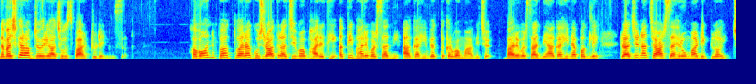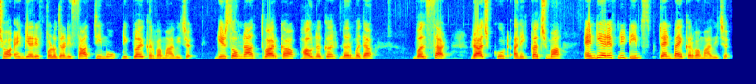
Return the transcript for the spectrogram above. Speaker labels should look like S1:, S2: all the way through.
S1: નમસ્કાર, આપ જોઈ રહ્યા છો સ્પાર્ક ટુડે ન્યૂઝ હવામાન વિભાગ દ્વારા ગુજરાત રાજ્યમાં ભારેથી અતિભારે વરસાદની આગાહી વ્યક્ત કરવામાં આવી છે. ભારે વરસાદની આગાહીના પગલે રાજ્યના ચાર શહેરોમાં ડિપ્લોય છ એનડીઆરએફ વડોદરાની સાત ટીમો ડિપ્લોય કરવામાં આવી છે. ગીર સોમનાથ, દ્વારકા, ભાવનગર, નર્મદા, વલસાડ, રાજકોટ અને કચ્છમાં એનડીઆરએફની ટીમ સ્ટેન્ડ બાય કરવામાં આવી છે.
